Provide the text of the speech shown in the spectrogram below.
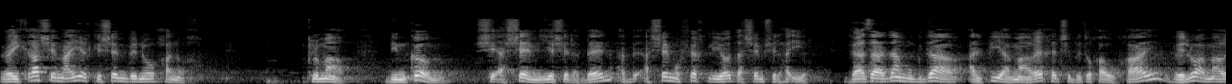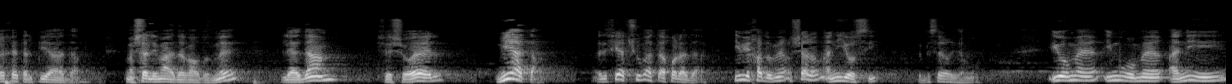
ויקרא שם העיר כשם בנו חנוך. כלומר, במקום שהשם יהיה של הבן, השם הופך להיות השם של העיר. ואז האדם מוגדר על פי המערכת שבתוכה הוא חי, ולא המערכת על פי האדם. למשל, למה הדבר דומה? לאדם ששואל, מי אתה? אז לפי התשובה אתה יכול לדעת. אם אחד אומר, שלום, אני יוסי, זה בסדר גמור. אומר, אם הוא אומר, אני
